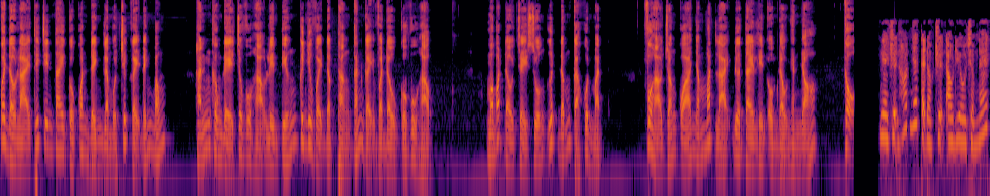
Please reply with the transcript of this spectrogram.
Quay đầu lại thấy trên tay của quan đình là một chiếc gậy đánh bóng. Hắn không để cho Vu Hạo lên tiếng, cứ như vậy đập thẳng cán gậy vào đầu của Vu Hạo. Máu bắt đầu chảy xuống ướt đẫm cả khuôn mặt. Vu Hạo choáng quá nhắm mắt lại đưa tay lên ôm đầu nhăn nhó. cậu Nghe chuyện hot nhất tại đọc truyện audio.net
